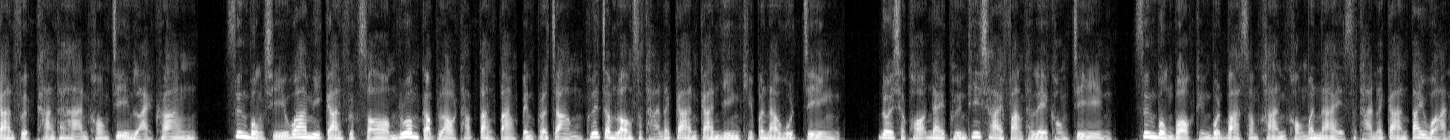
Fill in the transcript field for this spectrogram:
การฝึกทางทหารของจีนหลายครั้ง ซึ่งบ่งชี้ว่ามีการฝึกซ้อมร่วมกับเหล่าทัพต่างๆ เป็นประจำ เพื่อจำลองสถานการณ์การยิงขีปนาวุธจริง โดยเฉพาะในพื้นที่ชายฝั่งทะเลของจีน ซึ่งบ่งบอกถึงบทบาทสำคัญของมันในสถานการณ์ไต้หวัน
